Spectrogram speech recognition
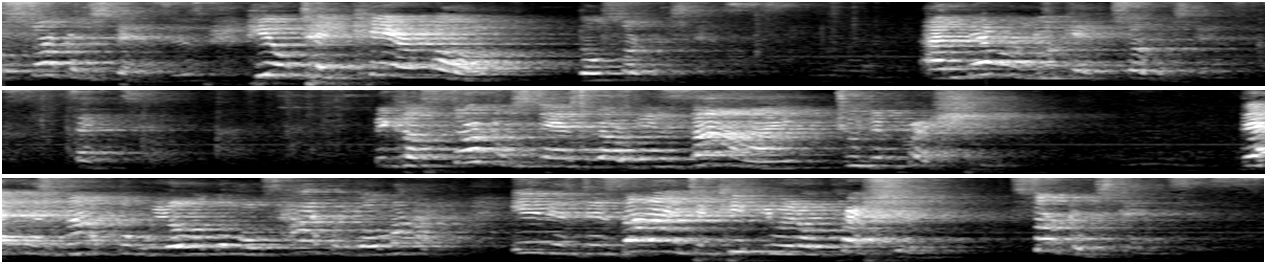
circumstances, he'll take care of those circumstances. I never look at circumstances, saints. Because circumstances are designed to depress you. That is not the will of the Most High for your life. It is designed to keep you in oppression, circumstances.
